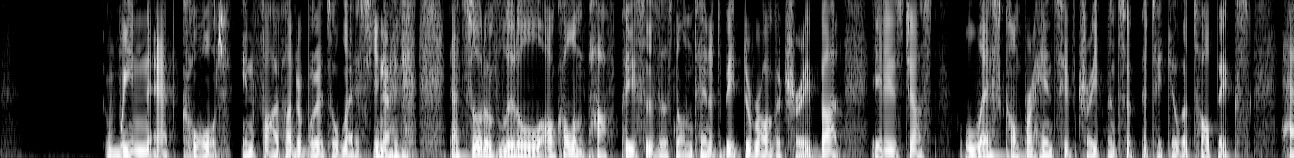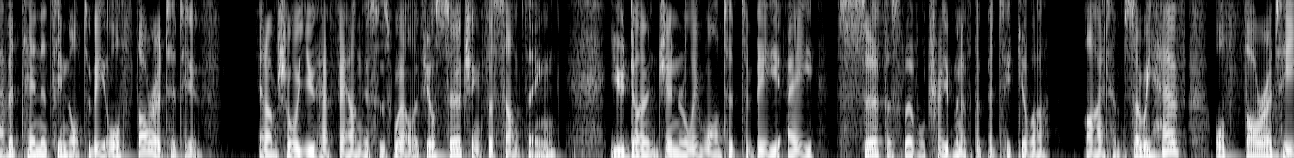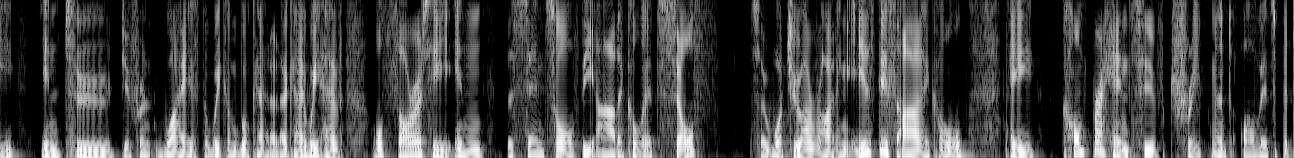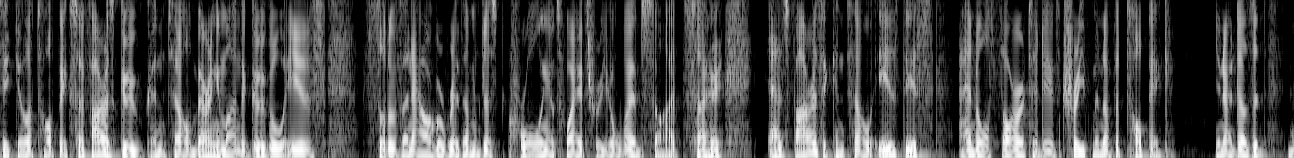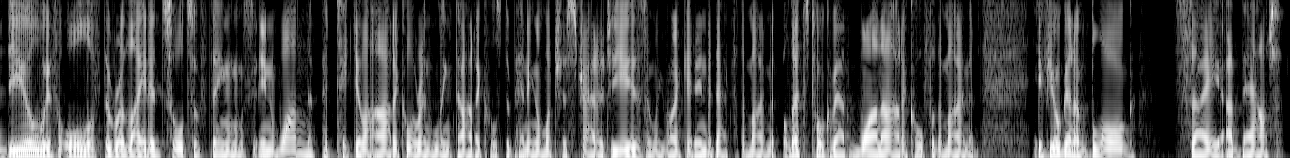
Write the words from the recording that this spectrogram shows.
win at court in 500 words or less. You know, that sort of little, I'll call them puff pieces. That's not intended to be derogatory, but it is just less comprehensive treatments of particular topics have a tendency not to be authoritative. And I'm sure you have found this as well. If you're searching for something, you don't generally want it to be a surface level treatment of the particular item. So we have authority in two different ways that we can look at it. Okay, we have authority in the sense of the article itself. So, what you are writing is this article a comprehensive treatment of its particular topic, so far as Google can tell, bearing in mind that Google is sort of an algorithm just crawling its way through your website. So, as far as it can tell, is this an authoritative treatment of a topic? You know, does it deal with all of the related sorts of things in one particular article or in linked articles, depending on what your strategy is? And we won't get into that for the moment. But let's talk about one article for the moment. If you're going to blog, say, about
